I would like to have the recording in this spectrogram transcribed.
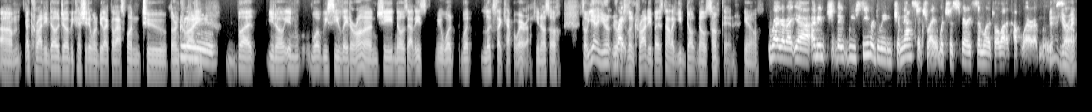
um, a karate dojo because she didn't want to be like the last one to learn karate. Mm. But you know, in what we see later on, she knows at least you know what what looks like capoeira. You know, so so yeah, you're you're right. about to learn karate, but it's not like you don't know something. You know, right, right, right. Yeah, I mean, she, they we see her doing gymnastics, right, which is very similar to a lot of capoeira moves. Yeah, you're so. right.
